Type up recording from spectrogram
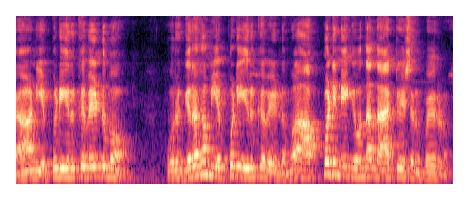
நான் எப்படி இருக்க வேண்டுமோ ஒரு கிரகம் எப்படி இருக்க வேண்டுமோ அப்படி நீங்கள் வந்து அந்த ஆக்டிவேஷனுக்கு போயிடணும்.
